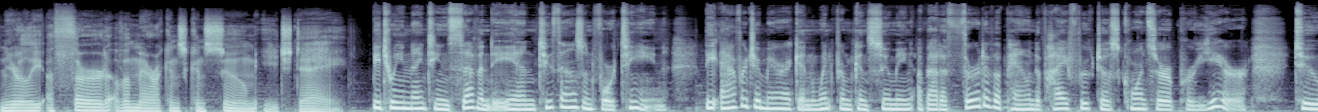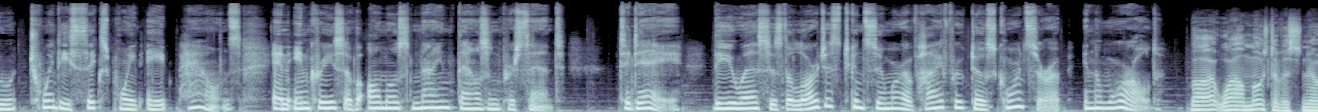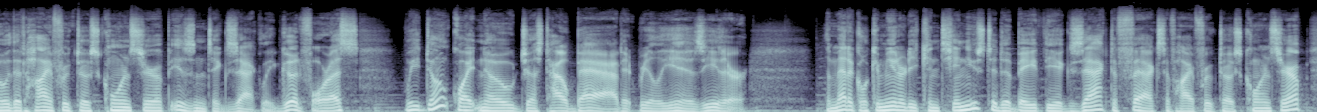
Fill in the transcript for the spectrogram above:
nearly a third of Americans consume each day. Between 1970 and 2014, the average American went from consuming about a third of a pound of high fructose corn syrup per year to 26.8 pounds, an increase of almost 9,000%. Today, the U.S. is the largest consumer of high fructose corn syrup in the world. But while most of us know that high fructose corn syrup isn't exactly good for us, we don't quite know just how bad it really is either. The medical community continues to debate the exact effects of high fructose corn syrup,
